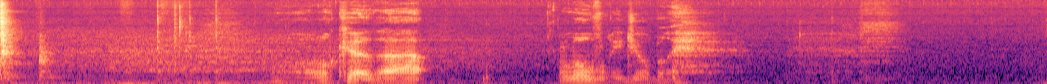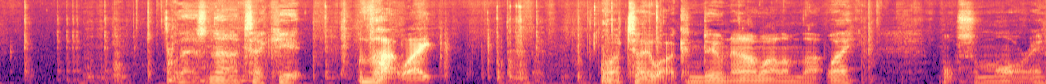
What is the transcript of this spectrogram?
oh, look at that. Lovely jubbly let's now take it that way well, I'll tell you what I can do now while I'm that way put some more in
